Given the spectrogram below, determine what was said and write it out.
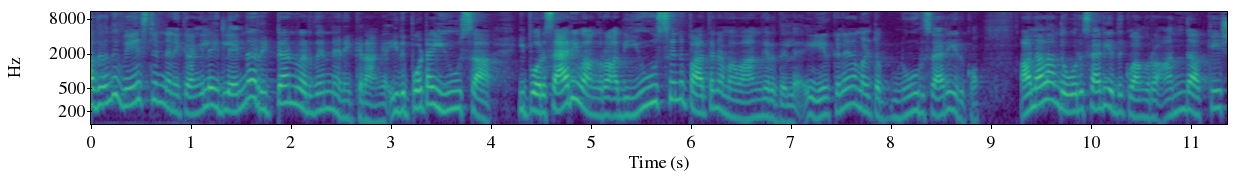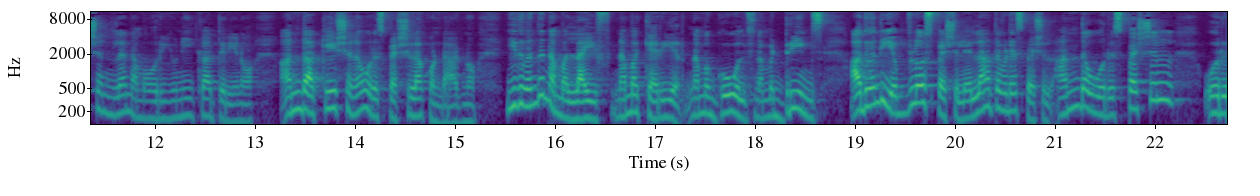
அது வந்து வேஸ்ட்டுன்னு நினைக்கிறாங்க. இல்லை இதில் என்ன ரிட்டர்ன் வருதுன்னு நினைக்கிறாங்க. இது போட்டால் யூஸா இப்போ ஒரு சாரீ வாங்குறோம். அது யூஸ்ன்னு பார்த்து நம்ம வாங்குறது இல்லை ஏற்கனவே நம்மள்ட்ட நூறு சாரீ இருக்கும். ஆனாலும் அந்த ஒரு சாரீ எதுக்கு வாங்குறோம்? அந்த அக்கேஷனில் நம்ம ஒரு யூனிக்காக தெரியணும். அந்த அக்கேஷனை ஒரு ஸ்பெஷலாக கொண்டாடணும். இது வந்து நம்ம லைஃப் நம்ம கெரியர் நம்ம கோல்ஸ் நம்ம ட்ரீம்ஸ் அது வந்து எவ்வளோ ஸ்பெஷல் எல்லாத்தை விட ஸ்பெஷல் அந்த ஒரு ஸ்பெஷல் ஒரு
